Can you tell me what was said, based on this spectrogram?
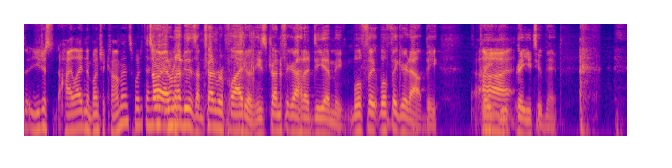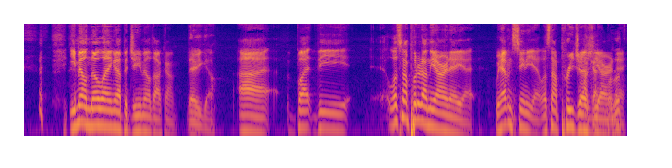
You just highlighting a bunch of comments. What the? Sorry, I don't know how to do this. I'm trying to reply to him. He's trying to figure out how to DM me. We'll fi- we'll figure it out. B. Great, Uh, great YouTube name. Email no laying up at gmail.com. There you go. Uh, but the let's not put it on the R&A yet. We haven't seen it yet. Let's not prejudge the R&A. well, let's-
